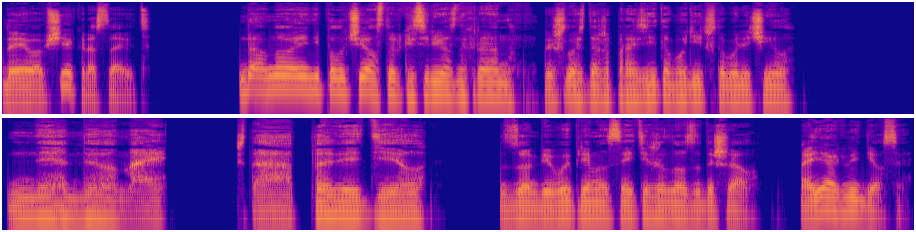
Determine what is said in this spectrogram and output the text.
Да и вообще красавец. Давно я не получал столько серьезных ран, пришлось даже паразита будить, чтобы лечил. «Не думай, что победил». Зомби выпрямился и тяжело задышал, а я огляделся.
